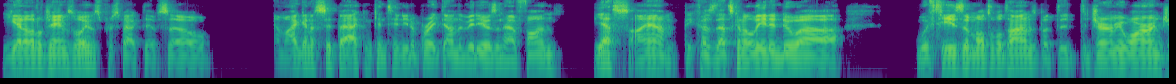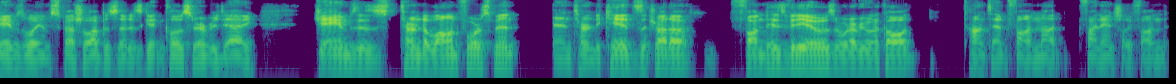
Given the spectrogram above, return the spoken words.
you get a little James Williams perspective. So, am I going to sit back and continue to break down the videos and have fun? Yes, I am, because that's going to lead into a we've teased it multiple times, but the, the Jeremy Warren, James Williams special episode is getting closer every day. James is turned to law enforcement and turned to kids to try to fund his videos or whatever you want to call it. Content fund, not financially fund.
